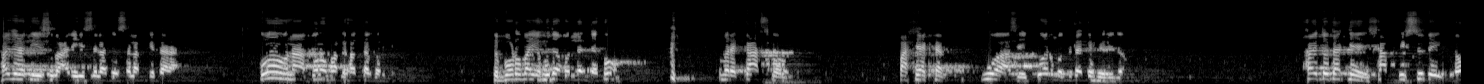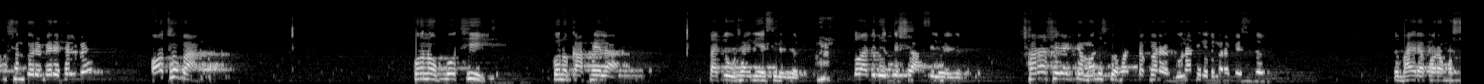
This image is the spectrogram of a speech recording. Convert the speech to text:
হজরত ইসুফ আলী সালামকে তারা কোনো না কোনো ভাবে হত্যা করবে। তো বড় ভাই হুদা বললেন, দেখো, তোমরা এক কাজ করো। পাশে একটা কুয়া আছে কুয়ার মধ্যে তাকে ফেলে দাও। হয়তো তাকে সাপ বিশ্বতে দংশন করে মেরে ফেলবে, অথবা কোনো পথিক, কোনো কাফেলা তাকে উঠায় নিয়ে চলে যাবে। তোমাদের উদ্দেশ্য হাসিল হয়ে যাবে। সরাসরি একটা মানুষকে হত্যা করার গুণা থেকে তোমরা বেঁচে যাবে। তো ভাইরা পরামর্শ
